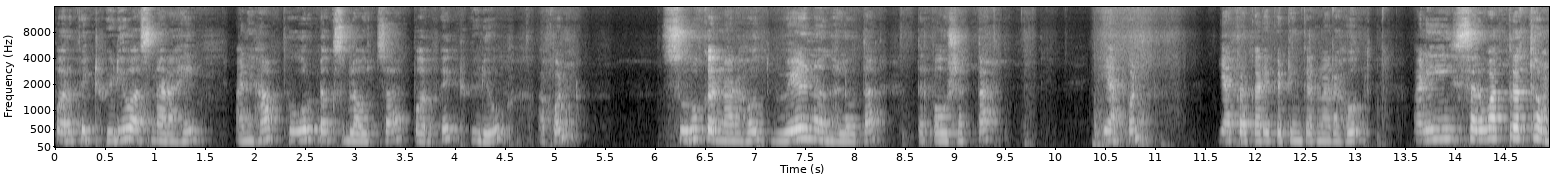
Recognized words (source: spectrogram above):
परफेक्ट व्हिडिओ असणार आहे आणि हा फोर टक्स ब्लाऊजचा परफेक्ट व्हिडिओ आपण सुरू करणार आहोत. वेळ न घालवता तर पाहू शकता हे आपण या प्रकारे कटिंग करणार आहोत. आणि सर्वात प्रथम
